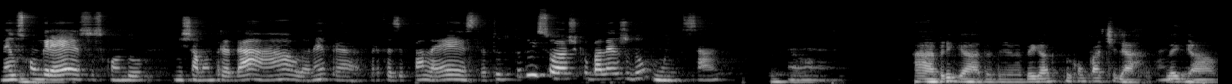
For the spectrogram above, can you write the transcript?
Né, os uhum. congressos, quando me chamam para dar aula, né, para fazer palestra, tudo, tudo isso eu acho que o balé ajudou muito, sabe? Uhum. É, ah, obrigada, Adriana. Obrigado por compartilhar. Legal.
